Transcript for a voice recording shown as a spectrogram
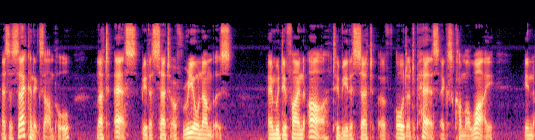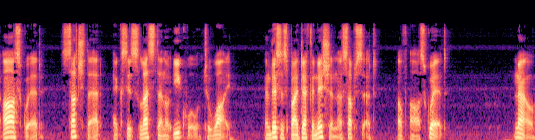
As a second example, let S be the set of real numbers, and we define R to be the set of ordered pairs x, y in R squared such that x is less than or equal to y, and this is by definition a subset of R squared. Now,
